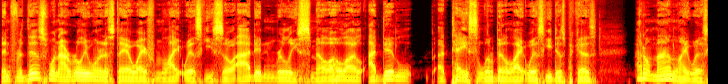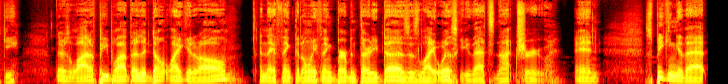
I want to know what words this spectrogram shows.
And for this one, I really wanted to stay away from light whiskey, so I didn't really smell a whole lot. I did uh, taste a little bit of light whiskey just because I don't mind light whiskey. There's a lot of people out there that don't like it at all, and they think that only thing Bourbon 30 does is light whiskey. That's not true. And speaking of that,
